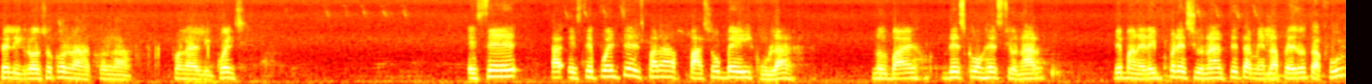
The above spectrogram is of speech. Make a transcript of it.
peligroso con la, con la, con la delincuencia. Este, a- este puente es para paso vehicular. Nos va a descongestionar de manera impresionante también la Pedro Tafur,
